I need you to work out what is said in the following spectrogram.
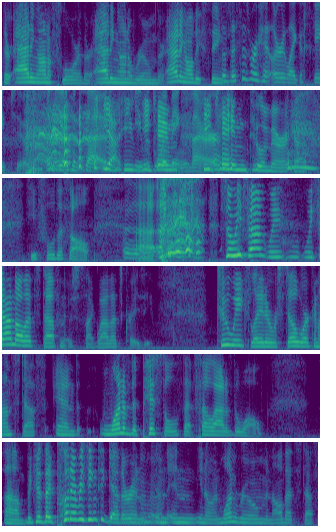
they're adding on a floor they're adding on a room they're adding all these things. So this is where Hitler like escaped to, and he isn't dead. yeah he, he, was came living there. he came to america. He fooled us all. Uh, so we found we we found all that stuff and it was just like wow that's crazy. Two weeks later we're still working on stuff and one of the pistols that fell out of the wall um, because they put everything together in, Mm-hmm. in, in you know in one room and all that stuff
